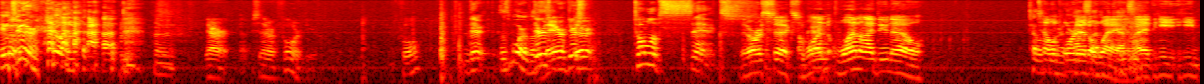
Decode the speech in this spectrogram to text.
Intruder! Kill him! There are so there are four of you. Four. There, There's more of us. There's- There, there's- there, total of six. there are six. Okay. One, one I do know teleported outside of the away. I, he, he,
